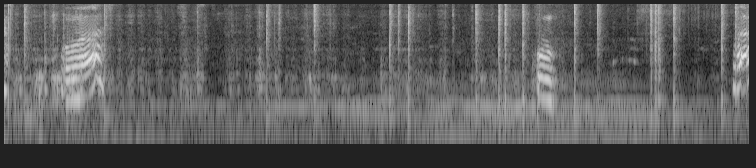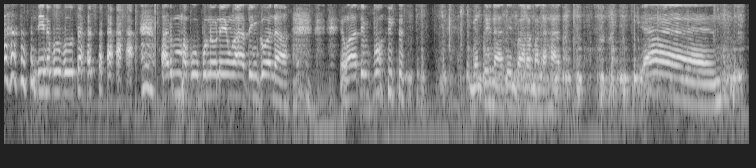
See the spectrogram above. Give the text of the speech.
Oo ha? Oo. Wow, hindi na bubutas. Parang mapupuno na yung ating ko na. Yung ating foil. Gantuhin natin para malahat. Yan.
